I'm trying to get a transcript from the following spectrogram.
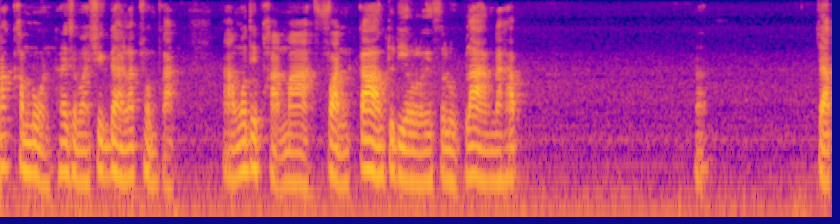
นักคำนวณให้สมาชิกได้รับชมกันอ่างวดที่ผ่านมาฟัน 9 ตัวเดียวเลยสรุปล่างนะครับ จับ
